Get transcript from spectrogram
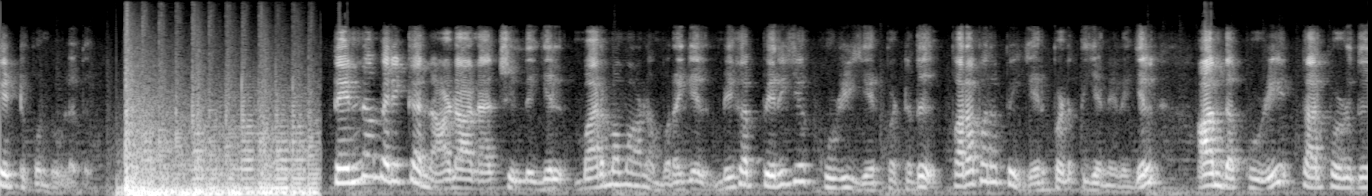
கேட்டுக்கொண்டுள்ளது தென் அமெரிக்க நாடான சில்லியில் மர்மமான முறையில் மிகப்பெரிய குழி ஏற்பட்டது. பரபரப்பை ஏற்படுத்திய நிலையில் அந்த குழி தற்பொழுது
